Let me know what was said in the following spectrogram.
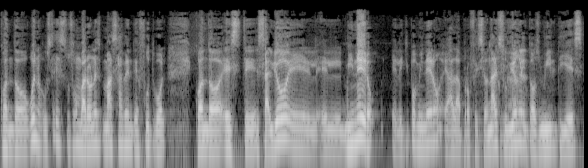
cuando, bueno, ustedes son varones, más saben de fútbol, cuando este salió el, el minero, el equipo minero a la profesional subió en el 2010.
